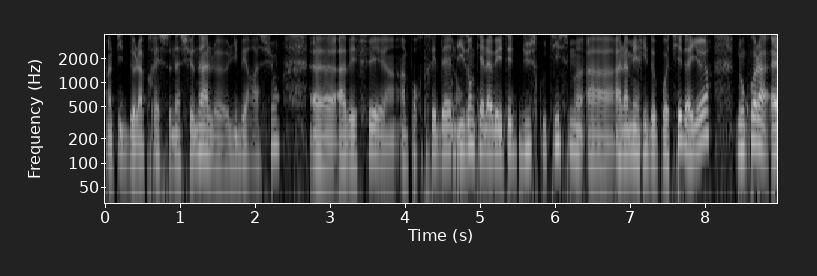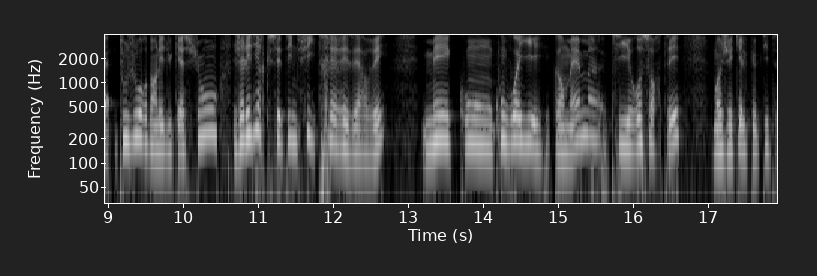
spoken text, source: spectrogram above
un titre de la presse nationale, euh, Libération, avait fait un, un portrait d'elle en disant qu'elle avait été du scoutisme à, à, la mairie de Poitiers, d'ailleurs. Donc voilà, toujours dans l'éducation J'allais dire que c'était une fille très réservée, mais qu'on qu voyait quand même, qui ressortait. Moi, j'ai quelques petites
